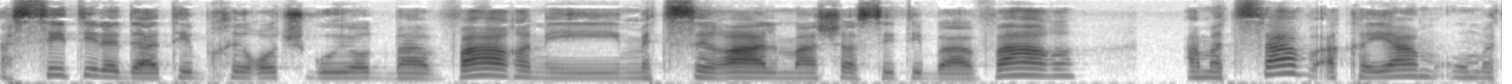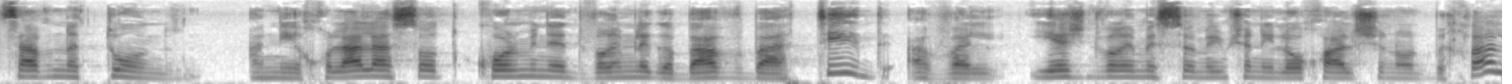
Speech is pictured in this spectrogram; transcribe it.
עשיתי לדעתי בחירות שגויות בעבר, אני מצרה על מה שעשיתי בעבר. המצב הקיים הוא מצב נתון. אני יכולה לעשות כל מיני דברים לגביו בעתיד, אבל יש דברים מסוימים שאני לא יכולה לשנות בכלל,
